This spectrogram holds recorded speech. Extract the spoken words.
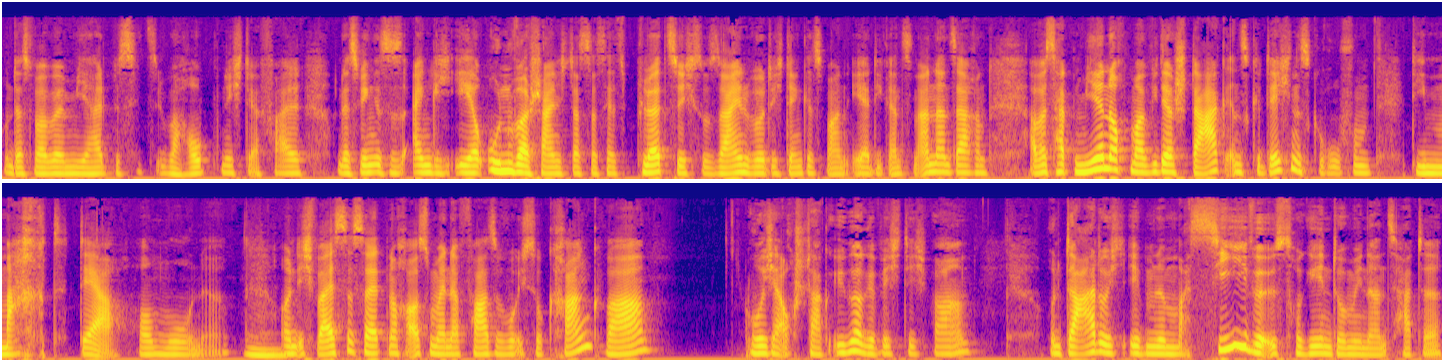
Und das war bei mir halt bis jetzt überhaupt nicht der Fall. Und deswegen ist es eigentlich eher unwahrscheinlich, dass das jetzt plötzlich so sein wird. Ich denke, es waren eher die ganzen anderen Sachen. Aber es hat mir noch mal wieder stark ins Gedächtnis gerufen, die Macht der Hormone. Und ich weiß das halt noch aus meiner Phase, wo ich so krank war wo ich auch stark übergewichtig war und dadurch eben eine massive Östrogendominanz hatte,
